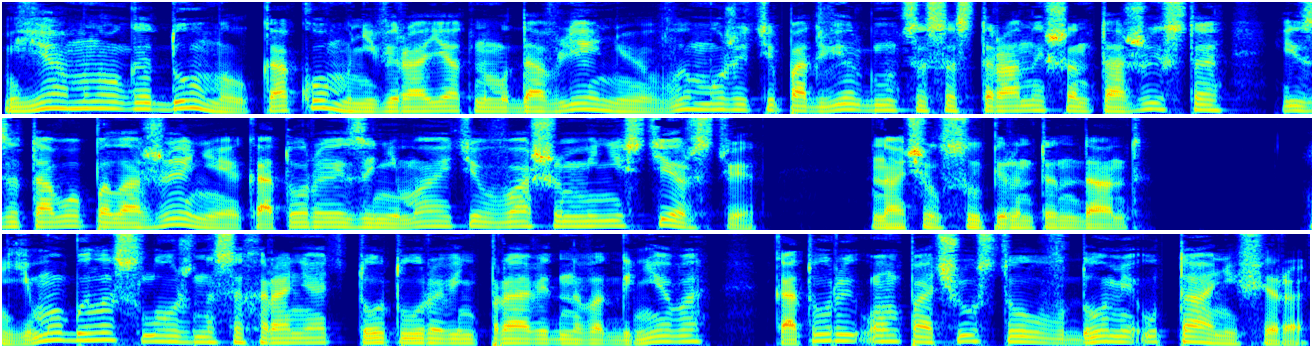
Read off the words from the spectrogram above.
Я много думал, какому невероятному давлению вы можете подвергнуться со стороны шантажиста из-за того положения, которое занимаете в вашем министерстве, начал суперинтендант. Ему было сложно сохранять тот уровень праведного гнева, который он почувствовал в доме у Танифера.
